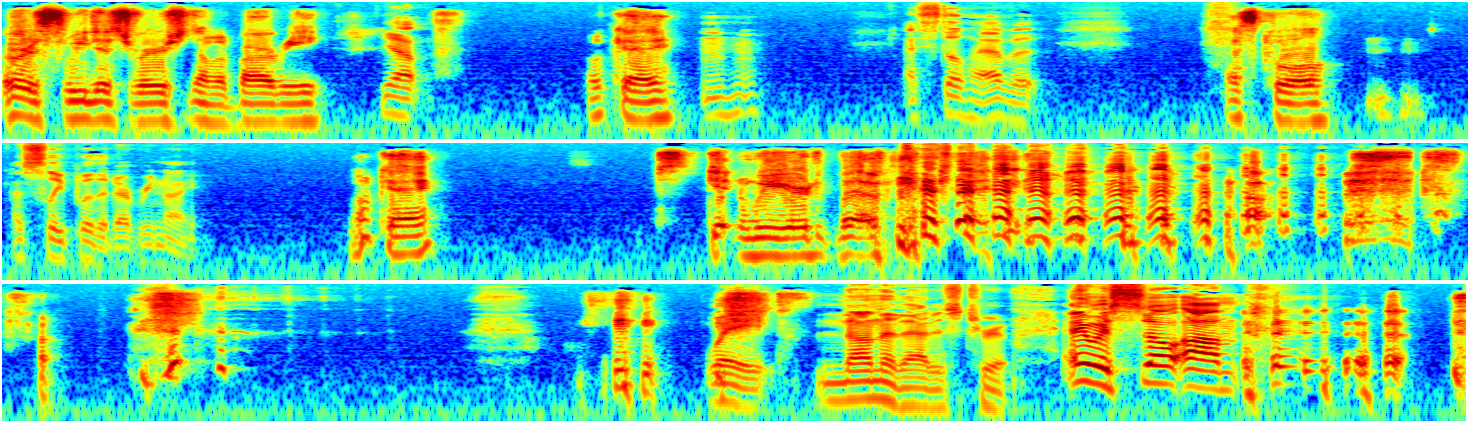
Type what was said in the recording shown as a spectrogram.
or a Swedish version of a Barbie. Yep. Okay, Mm-hmm. I still have it. that's cool. I sleep with it every night. Okay, it's getting weird, but okay. Wait, none of that is true. Anyway, so um,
